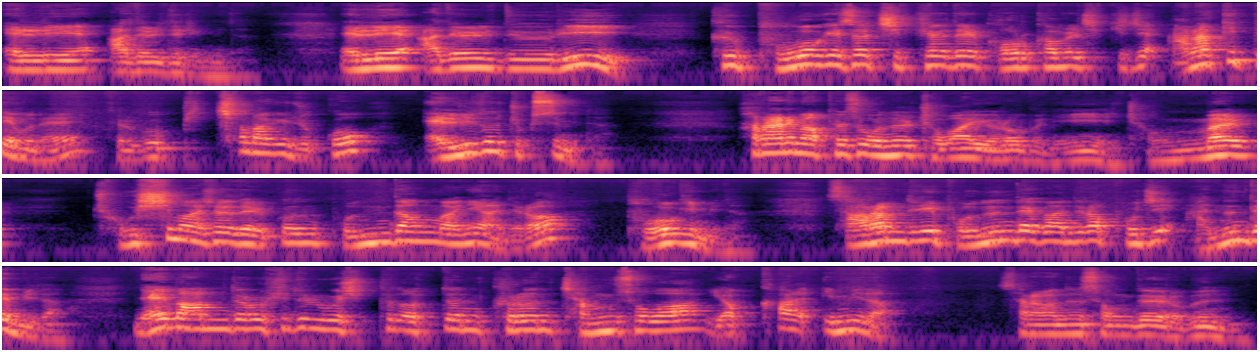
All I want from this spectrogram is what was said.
엘리의 아들들입니다. 엘리의 아들들이 그 부엌에서 지켜야 될 거룩함을 지키지 않았기 때문에 결국 비참하게 죽고 엘리도 죽습니다. 하나님 앞에서 오늘 저와 여러분이 정말 조심하셔야 될 건 본당만이 아니라 부엌입니다. 사람들이 보는 데가 아니라 보지 않는 데입니다. 내 마음대로 휘둘고 싶은 어떤 그런 장소와 역할입니다. 사랑하는 성도 여러분,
